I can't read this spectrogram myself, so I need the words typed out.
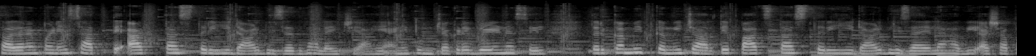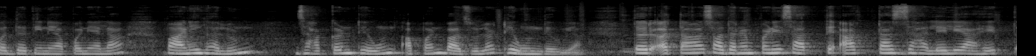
साधारणपणे सात ते आठ तास तरी ही डाळ भिजत घालायची आहे आणि तुमच्याकडे वेळ नसेल तर कमीत कमी चार ते पाच तास तरी ही डाळ भिजायला हवी अशा पद्धतीने आपण याला पाणी घालून झाकण ठेवून आपण बाजूला ठेवून देऊया. तर आता साधारणपणे सात ते आठ तास झालेले आहेत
